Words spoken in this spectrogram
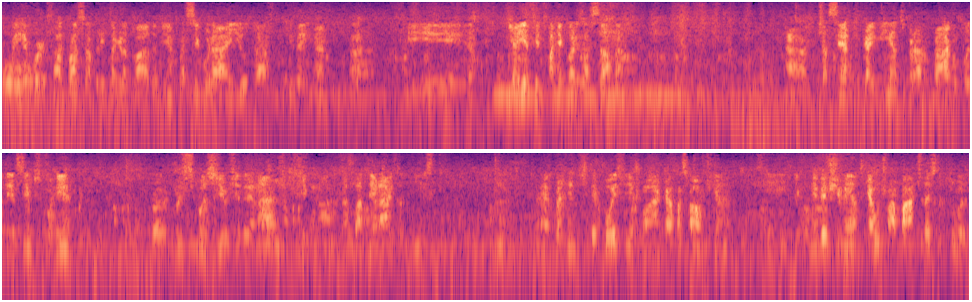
ou, ou a próxima brita graduada mesmo, para segurar aí o tráfego que vem, né? Ah, e, e aí é feita uma regularização, né? A gente acerta o caimento para a água poder sempre escorrer para os dispositivos de drenagem que ficam na, nas laterais da pista, né, para a gente depois vir com a capa asfáltica né, e, e com o revestimento, que é a última parte da estrutura.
